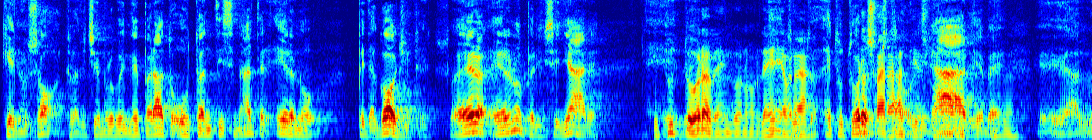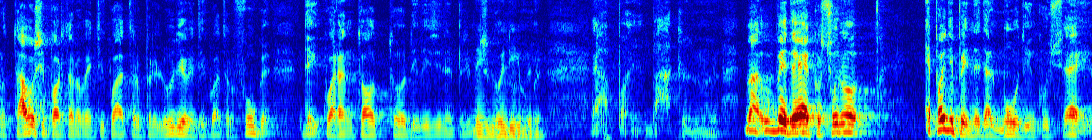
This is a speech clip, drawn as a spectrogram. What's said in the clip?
che, non so, clavicembalo ben imparato o tantissime altre erano pedagogiche, cioè erano per insegnare. E tuttora vengono, lei ne avrà E tuttora sono straordinarie. Esatto. all'ottavo si portano 24 preludi e 24 fughe, dei 48 divisi nel primo e secondo numero. Ah, poi, ma vede, ecco, sono... E poi dipende dal mood in cui sei.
